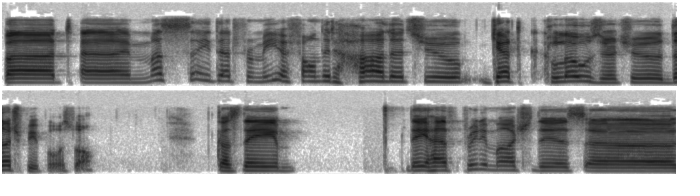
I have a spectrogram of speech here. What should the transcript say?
But i must say that for me i found it harder to get closer to dutch people as well. Because they they have pretty much this uh,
